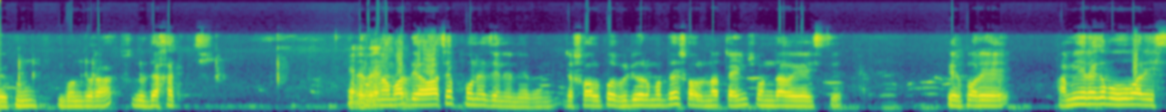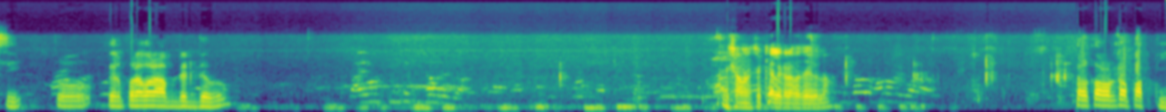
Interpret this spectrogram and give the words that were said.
দেখুন বন্ধুরা শুধু দেখাচ্ছি। ফোন নাম্বার দেওয়া আছে ফোনে জেনে নেবেন। এটা স্বল্প ভিডিওর মধ্যে সন্ধ্যা টাইম সন্ধ্যা হয়ে এসছে। এরপরে আমি এর আগে বহুবার এসেছি তো এরপর আবার আপডেট দেব। এই সামনে হচ্ছে ক্যালকাটা পাতা এগুলো ক্যালকাটা পাতি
